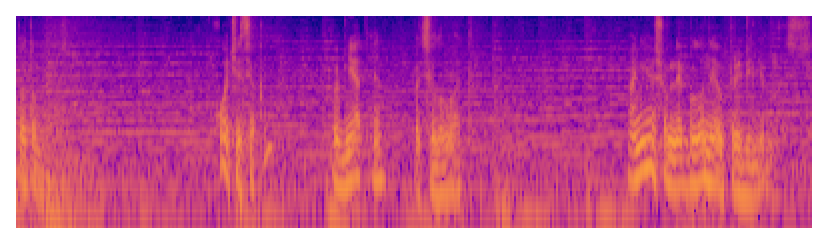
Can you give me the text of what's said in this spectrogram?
Хто то бачив. Хочеться обняти, поцілувати. А ні, щоб не було неопределеності.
